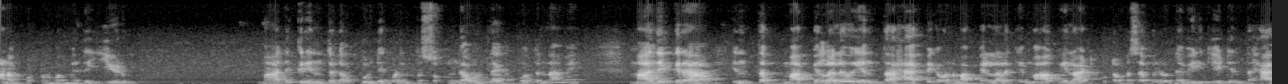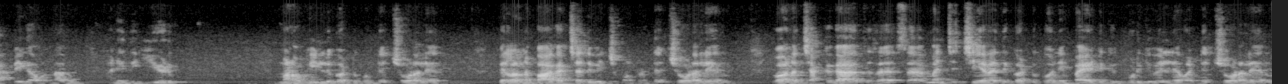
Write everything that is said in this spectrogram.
మన కుటుంబం మీద ఏడు మా దగ్గర ఇంత డబ్బుండి కూడా ఇంత సుఖంగా ఉండలేకపోతున్నామే. మా దగ్గర ఇంత మా పిల్లలు ఎంత హ్యాపీగా ఉన్న మా పిల్లలకి మాకు ఇలాంటి కుటుంబ సభ్యులు ఉన్న వీళ్ళకి ఏంటి ఇంత హ్యాపీగా ఉన్నారు అనేది ఏడుపు. మనం ఒక ఇల్లు కట్టుకుంటే చూడలేరు. పిల్లల్ని బాగా చదివించుకుంటుంటే చూడలేరు. వాళ్ళు చక్కగా మంచి చీరది కట్టుకొని బయటికి గుడికి వెళ్ళామంటే చూడలేరు.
